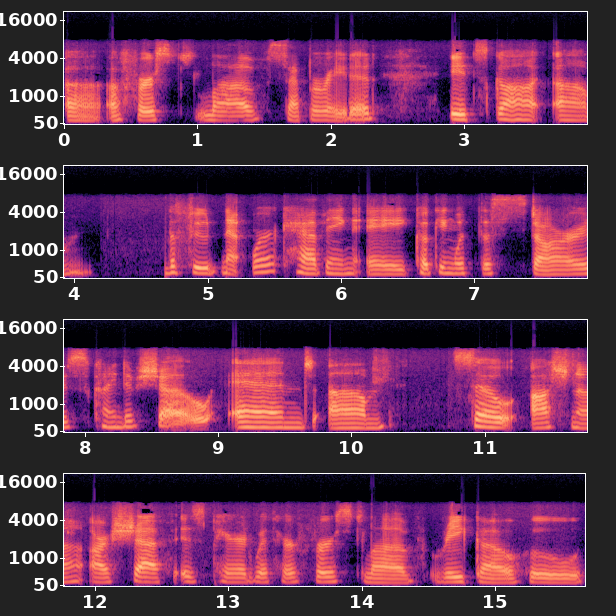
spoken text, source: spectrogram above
uh, a first love separated. It's got um, the Food Network having a Cooking with the Stars kind of show. And um, so Ashna, our chef, is paired with her first love, Rico, who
